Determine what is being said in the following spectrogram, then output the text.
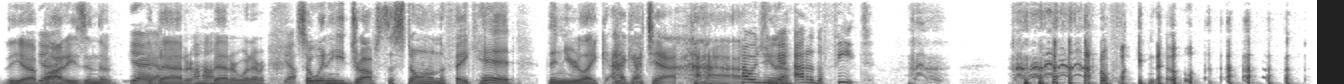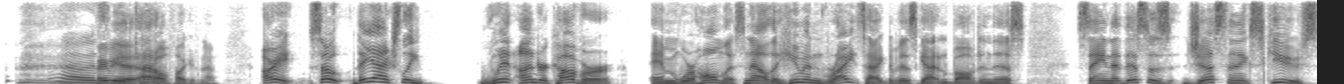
the uh, Yeah. body's in the Yeah, the yeah. bed or, Uh-huh. bed or whatever. Yep. So when he drops the stone on the fake head, then you're like, I gotcha. Ha ha. How would you, know? get out of the feet? I don't fucking know. Oh, Maybe I don't fucking know. All right, so they actually went undercover and were homeless. Now the human rights activists got involved in this, saying that this was just an excuse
